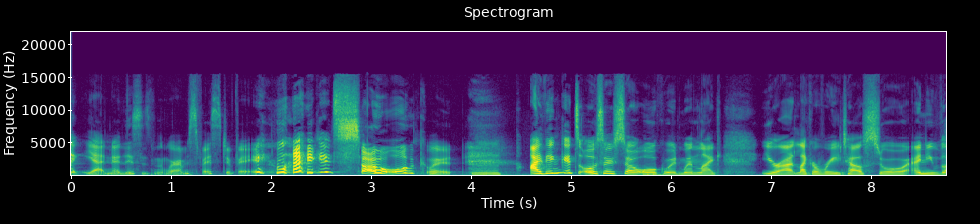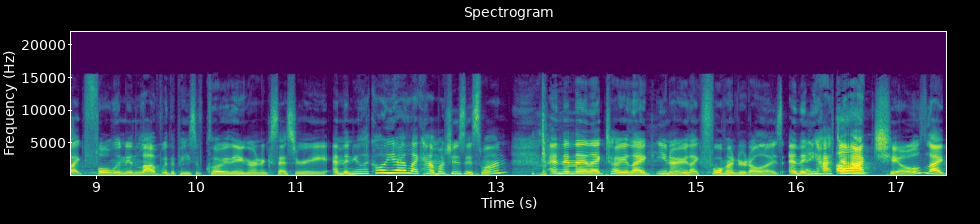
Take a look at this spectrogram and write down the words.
like, yeah, no, this isn't where I'm supposed to be. like it's so awkward. Mm. I think it's also so awkward when like you're at like a retail store and you've like fallen in love with a piece of clothing or an accessory and then you're like, oh yeah, like how much is this one? And then they like tell you like you know like four hundred dollars and then you have to oh. act chill like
